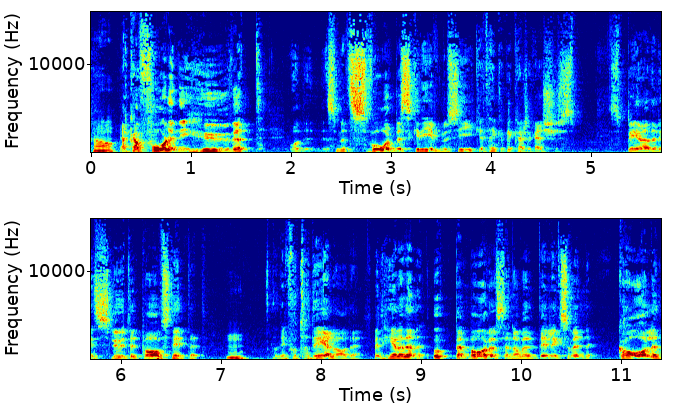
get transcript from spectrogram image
Ja. Jag kan få den i huvudet. Och det är som en svårbeskriven musik. Jag tänker att vi kanske kan spela den i slutet på avsnittet. Mm. Och ni får ta del av det. Men hela den uppenbarelsen av det, det är liksom en galen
